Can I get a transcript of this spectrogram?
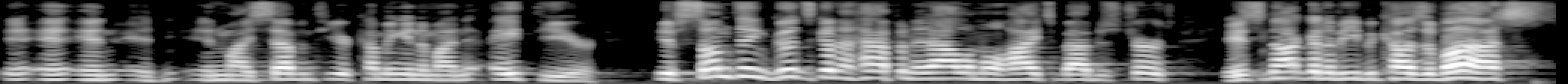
in, in, in my seventh year, coming into my eighth year. If something good's going to happen at Alamo Heights Baptist Church, it's not going to be because of us.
